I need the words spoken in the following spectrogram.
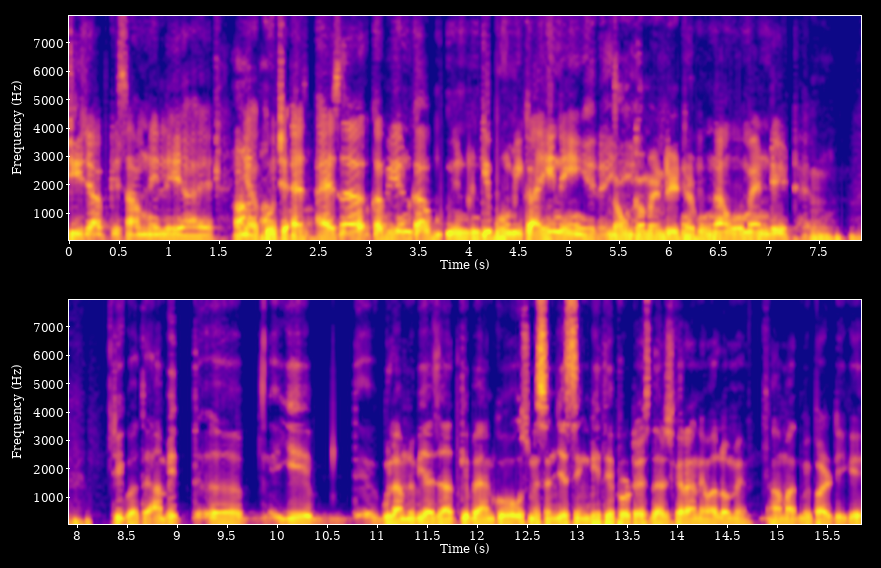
चीज़ आपके सामने ले आए हाँ, या हाँ, कुछ हाँ, हाँ, ऐसा कभी उनका इनकी भूमिका ही नहीं है रही। ना उनका मैंडेट है वो। ना वो मैंडेट है हम्म। ठीक बात है। अमित ये गुलाम नबी आज़ाद के बयान को उसमें संजय सिंह भी थे प्रोटेस्ट दर्ज कराने वालों में आम आदमी पार्टी के।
